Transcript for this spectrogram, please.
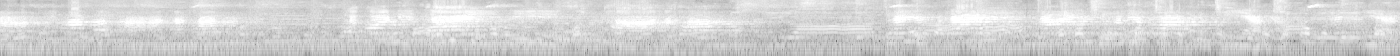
นามที่มาตรฐานนะคะ แล้วก็ดีใจที่สงขานะคะได้ได้ได้เขาเรียกว่าให้เกียรติให้เกียรติ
